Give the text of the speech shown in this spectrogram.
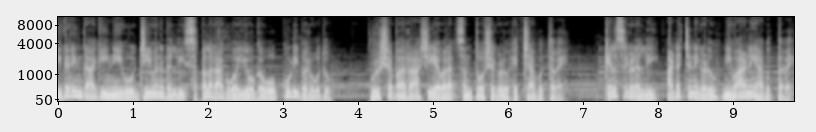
ಇದರಿಂದಾಗಿ ನೀವು ಜೀವನದಲ್ಲಿ ಸಫಲರಾಗುವ ಯೋಗವೂ ಕೂಡಿಬರುವುದು. ವೃಷಭ ರಾಶಿಯವರ ಸಂತೋಷಗಳು ಹೆಚ್ಚಾಗುತ್ತವೆ. ಕೆಲಸಗಳಲ್ಲಿ ಅಡಚಣೆಗಳು ನಿವಾರಣೆಯಾಗುತ್ತವೆ.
